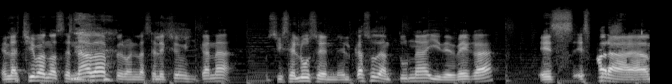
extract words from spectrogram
En las Chivas no hacen nada, pero en la selección mexicana pues, sí se lucen. El caso de Antuna y de Vega es, es para...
